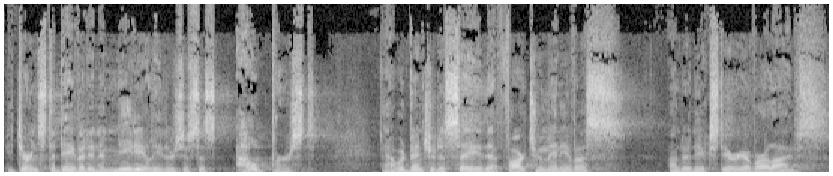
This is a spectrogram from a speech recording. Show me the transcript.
he turns to David, and immediately there's just this outburst. And I would venture to say that far too many of us, under the exterior of our lives,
